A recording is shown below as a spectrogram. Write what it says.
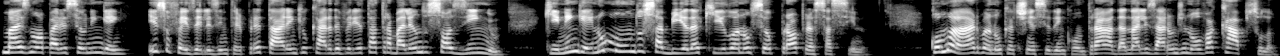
Mas não apareceu ninguém. Isso fez eles interpretarem que o cara deveria estar trabalhando sozinho, que ninguém no mundo sabia daquilo a não ser o próprio assassino. Como a arma nunca tinha sido encontrada, analisaram de novo a cápsula.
